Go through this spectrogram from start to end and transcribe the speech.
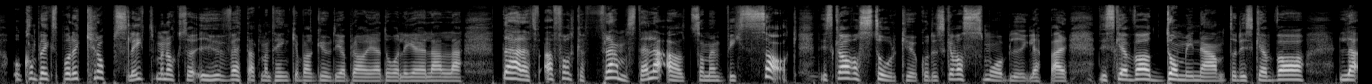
Och komplex både kroppsligt men också i huvudet att man tänker bara gud är jag bra, är jag dålig, är jag lalla. Det här att, att folk ska framställa allt som en viss sak. Det ska vara stor kuk och det ska vara små blygläppar. Det ska vara dominant och det ska vara la,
